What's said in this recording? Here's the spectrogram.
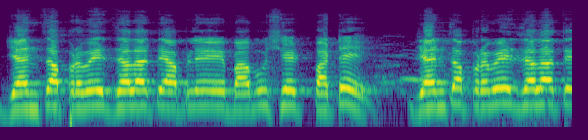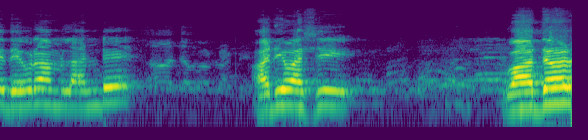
ज्यांचा प्रवेश झाला ते आपले बाबूशेठ पाटे ज्यांचा प्रवेश झाला ते देवराम लांडे आदिवासी वादळ.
